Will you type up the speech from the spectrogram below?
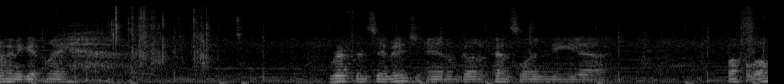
I'm going to get my reference image and I'm going to pencil in the uh, buffalo.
